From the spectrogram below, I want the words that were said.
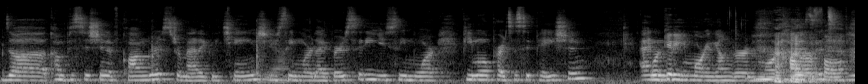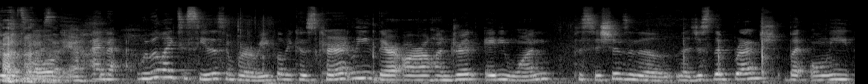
the composition of Congress dramatically changed. You see more diversity, you see more female participation. And We're getting more younger and more colorful. Beautiful. Yeah. And we would like to see this in Puerto Rico because currently there are 181 positions in the legislative branch, but only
